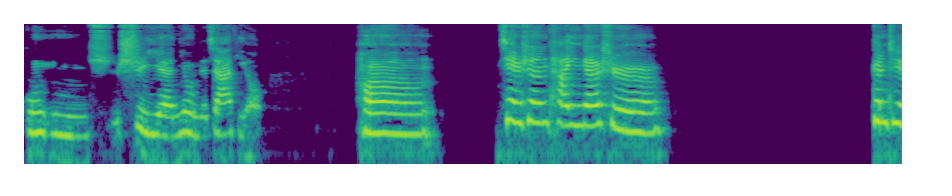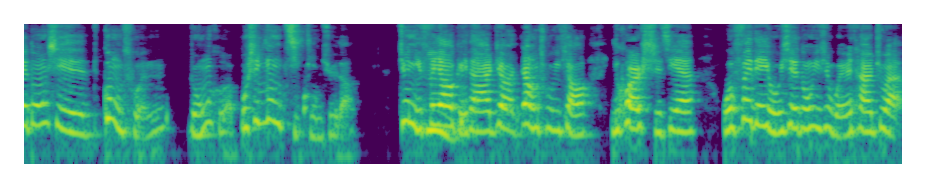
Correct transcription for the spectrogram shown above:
工嗯事业，你有你的家庭。嗯，健身它应该是跟这些东西共存融合，不是硬挤进去的。就你非要给他让让出一条一块时间，我非得有一些东西是围着它转，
